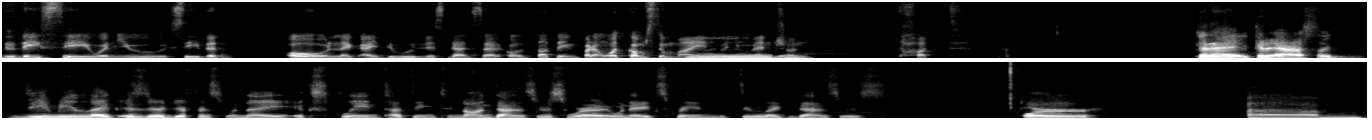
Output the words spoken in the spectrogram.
do they say when you say that oh like i do this dance style called tutting parang what comes to mind when you mention Mm. tut can i can i ask like do you mean like is there a difference when i explain tutting to non-dancers where I, when i explain to like dancers or um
